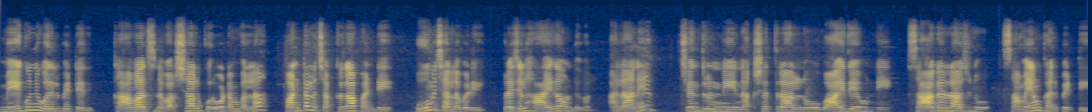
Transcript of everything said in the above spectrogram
మేఘుని వదిలిపెట్టేది. కావాల్సిన వర్షాలు కురవటం వల్ల పంటలు చక్కగా పండి భూమి చల్లబడి ప్రజలు హాయిగా ఉండేవాళ్ళు. అలానే చంద్రుణ్ణి నక్షత్రాలను వాయుదేవుణ్ణి సాగర్ రాజును సమయం కనిపెట్టి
